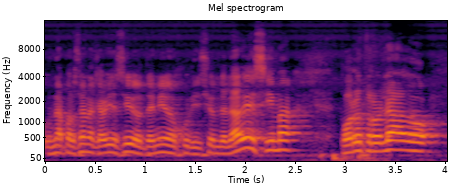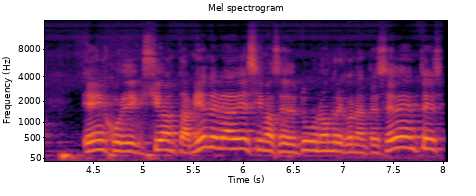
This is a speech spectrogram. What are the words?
una persona que había sido detenida en jurisdicción de la décima. Por otro lado, en jurisdicción también de la décima se detuvo un hombre con antecedentes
